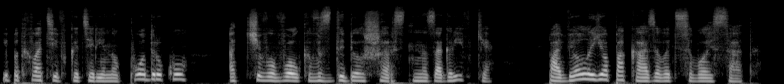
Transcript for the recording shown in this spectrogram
и, подхватив Катерину под руку, отчего волк вздыбил шерсть на загривке, повел ее показывать свой сад.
